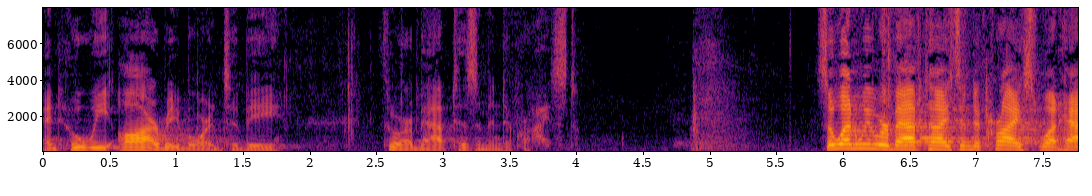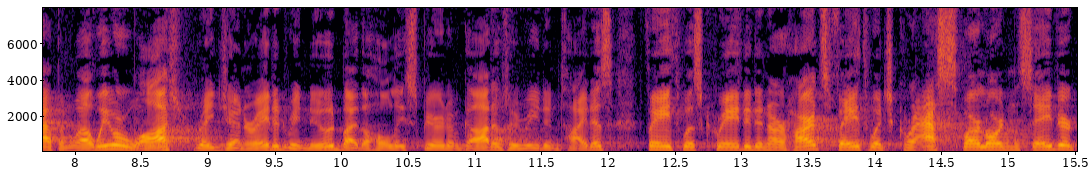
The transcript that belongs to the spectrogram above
and who we are reborn to be through our baptism into Christ. So, when we were baptized into Christ, what happened? Well, we were washed, regenerated, renewed by the Holy Spirit of God, as we read in Titus. Faith was created in our hearts, faith which grasps our Lord and Savior,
